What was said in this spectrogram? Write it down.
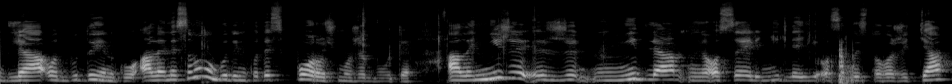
для от будинку, але не самому будинку, десь поруч може бути. Але ні, ж- ні для оселі, ні для її особистого життя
